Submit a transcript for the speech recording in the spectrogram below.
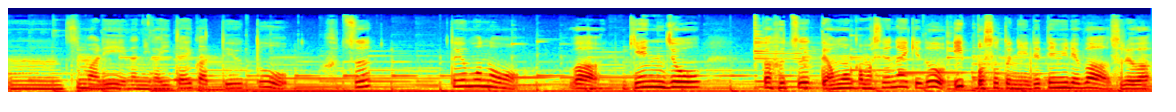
うんつまり何が言いたいかっていうと普通というものをは現状が普通って思うかもしれないけど一歩外に出てみればそれは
